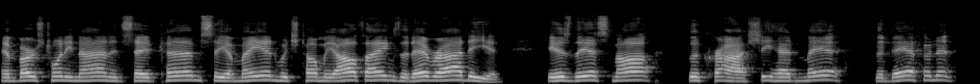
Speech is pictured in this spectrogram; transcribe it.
in verse 29 and said, Come, see a man which told me all things that ever I did. Is this not the Christ? She had met the definite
